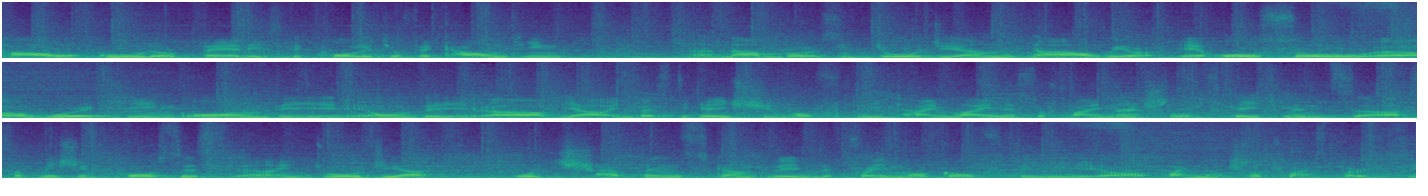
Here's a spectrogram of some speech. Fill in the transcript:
how good or bad is the quality of accounting numbers in Georgia. Uh, we are uh, also uh, working on the on the uh, yeah, investigation of the timelines of financial statements uh, submission process in Georgia which happens currently in the framework of the uh, financial transparency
